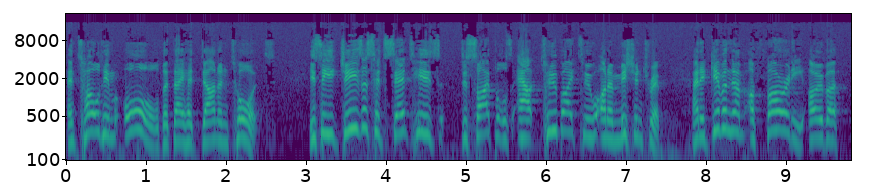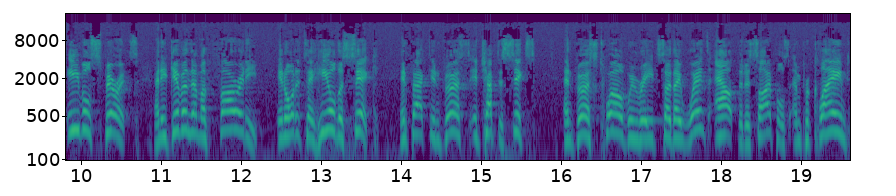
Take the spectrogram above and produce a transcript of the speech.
and told him all that they had done and taught. You see, Jesus had sent his disciples out two by two on a mission trip and he'd given them authority over evil spirits and he'd given them authority in order to heal the sick. In fact, in verse in chapter 6, and verse 12, we read So they went out, the disciples, and proclaimed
